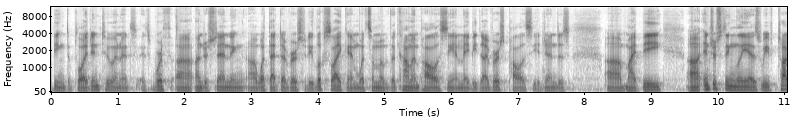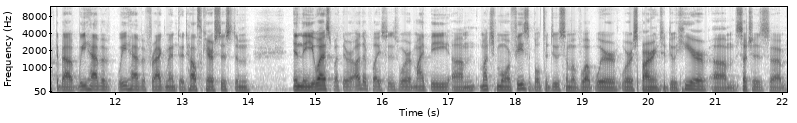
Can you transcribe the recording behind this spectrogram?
being deployed into, and it's, it's worth uh, understanding uh, what that diversity looks like and what some of the common policy and maybe diverse policy agendas uh, might be. Uh, interestingly, as we've talked about, we have, a, we have a fragmented healthcare system in the U.S., but there are other places where it might be um, much more feasible to do some of what we're, we're aspiring to do here, um, such as um,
